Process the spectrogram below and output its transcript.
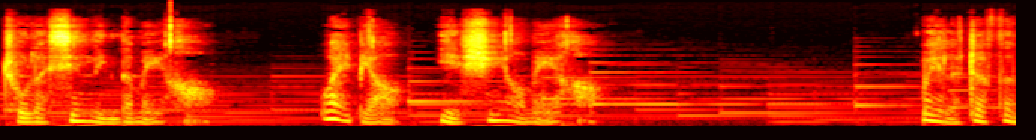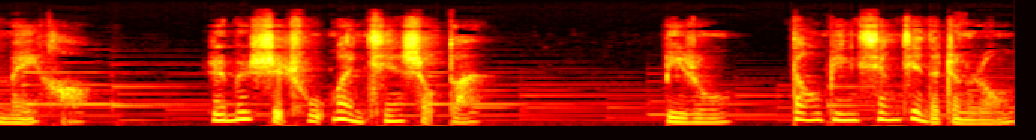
除了心灵的美好，外表也需要美好。为了这份美好，人们使出万千手段，比如刀兵相见的整容。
